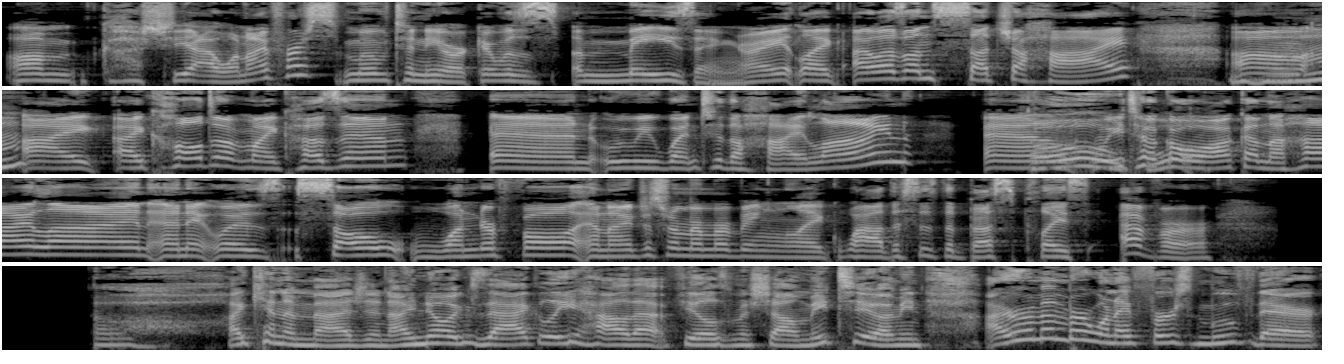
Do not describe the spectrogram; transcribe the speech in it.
Um, gosh, yeah. When I first moved to New York, it was amazing, right? Like I was on such a high. Um, I, I called up my cousin and we went to the High Line and Oh, we took cool. a walk on the High Line and it was so wonderful. And I just remember being like, wow, this is the best place ever. Oh, I can imagine. I know exactly how that feels, Michelle. Me too. I mean, I remember when I first moved there,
